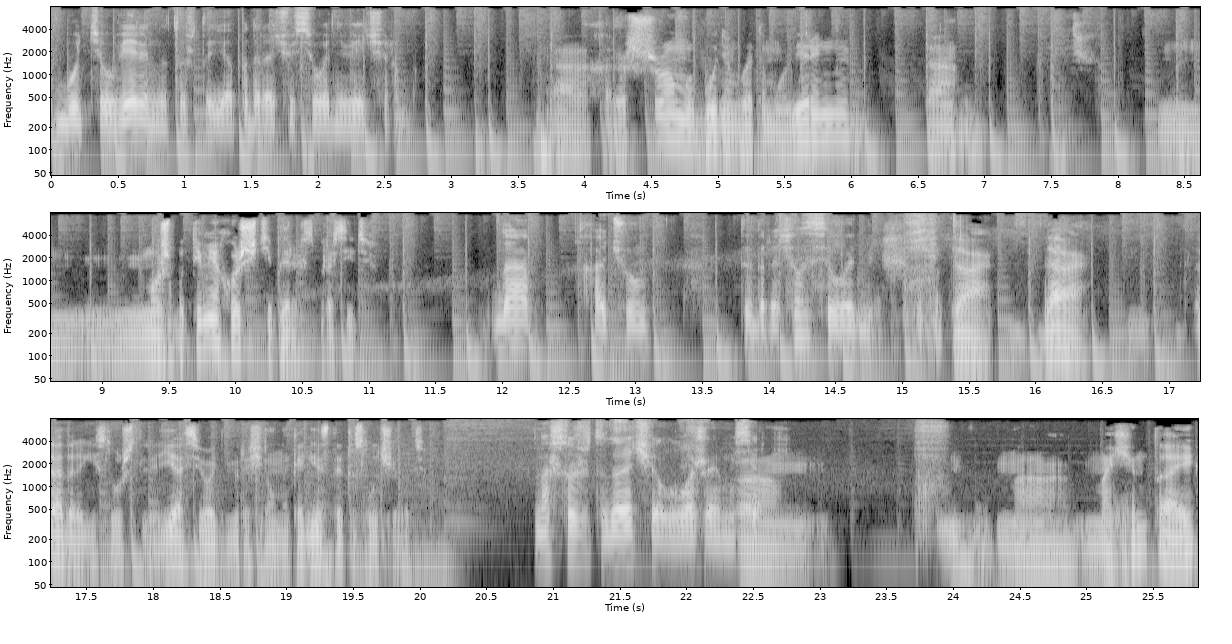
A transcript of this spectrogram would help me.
будьте уверены, то, что я подрачу сегодня вечером. А, хорошо, мы будем в этом уверены. А, м, может быть, ты меня хочешь теперь спросить? Да, хочу. Ты дрочил сегодня? Да, да, да, дорогие слушатели, я сегодня дрочил. Наконец-то это случилось. На что же ты дрочил, уважаемый сэр? Ам, на, на хентай.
